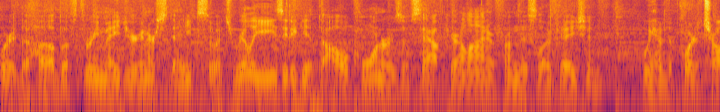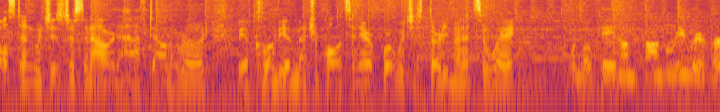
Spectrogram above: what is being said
We're at the hub of three major interstates, so it's really easy to get to all corners of South Carolina from this location. We have the Port of Charleston, which is just an hour and a half down the road. We have Columbia Metropolitan Airport, which is 30 minutes away. We're located on the Congaree River.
